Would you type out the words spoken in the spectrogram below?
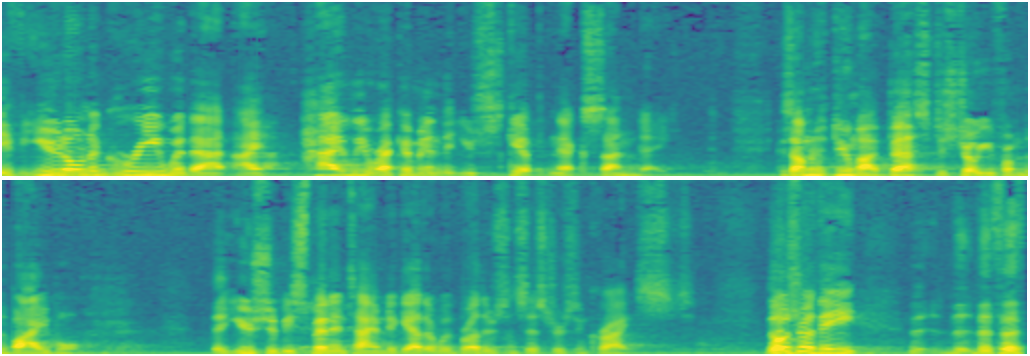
If you don't agree with that, I highly recommend that you skip next Sunday because I'm going to do my best to show you from the Bible that you should be spending time together with brothers and sisters in Christ. Those are the, the, the, the,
